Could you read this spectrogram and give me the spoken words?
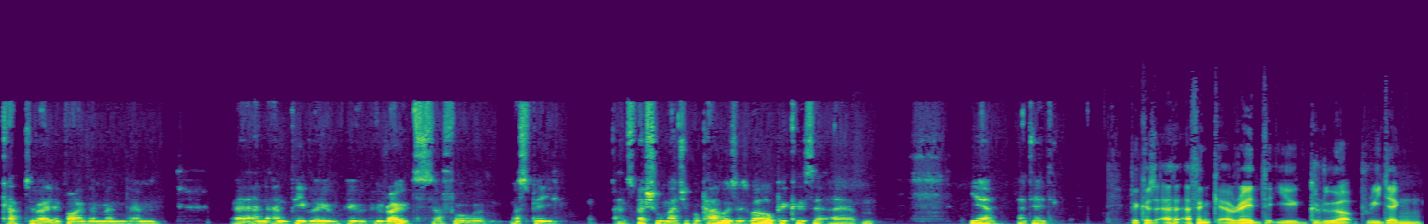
captivated by them. And um, and and people who who, who wrote I thought were, must be have special magical powers as well because um, yeah, I did. Because I, I, think I read that you grew up reading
